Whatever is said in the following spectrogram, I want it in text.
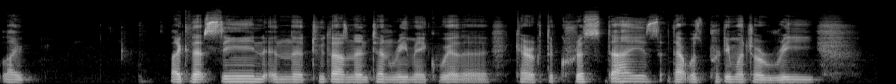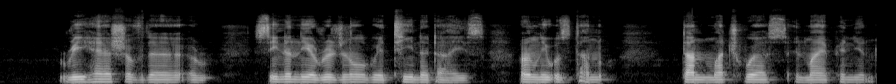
Like like that scene in the 2010 remake where the character Chris dies, that was pretty much a re rehash of the uh, scene in the original where Tina dies. Only it was done done much worse in my opinion.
